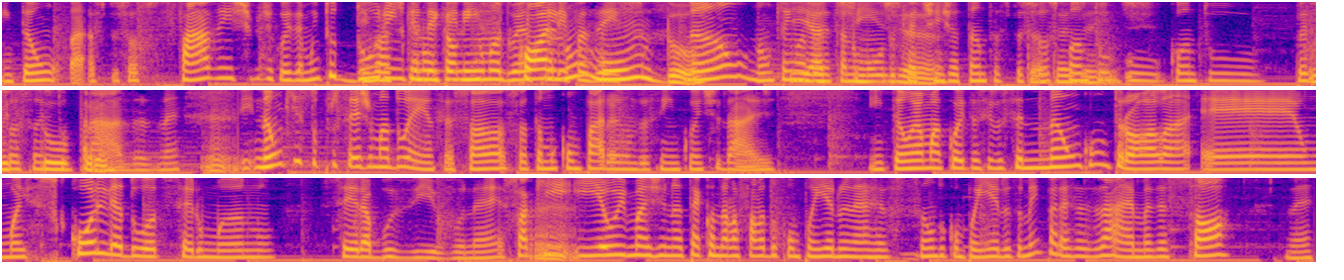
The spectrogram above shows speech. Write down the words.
Então, as pessoas fazem esse tipo de coisa. É muito duro que entender que, tem alguém escolhe fazer isso. mundo Não, não tem uma que doença no mundo que atinja tantas pessoas tanta quanto, o, quanto pessoas são estupradas, né? É. E não que estupro seja uma doença, é só só estamos comparando assim em quantidade. Então é uma coisa se você não controla, é uma escolha do outro ser humano ser abusivo, né? Só que É. e eu imagino até quando ela fala do companheiro, né, a reação do companheiro também parece às vezes, ah, mas é só né?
